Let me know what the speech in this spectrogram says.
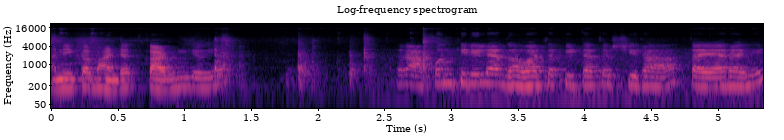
आणि एका भांड्यात काढून घेऊया. तर आपण केलेल्या गव्हाच्या पिठाचा शिरा तयार आहे.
